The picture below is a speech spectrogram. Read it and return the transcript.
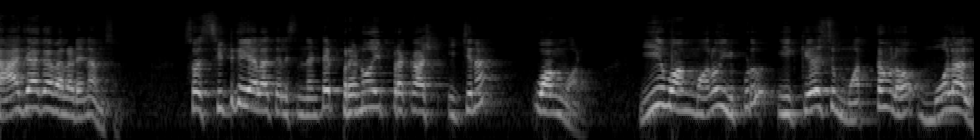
తాజాగా వెల్లడైన అంశం. సో సిట్కి ఎలా తెలిసిందంటే ప్రణోయ్ ప్రకాష్ ఇచ్చిన వాంగ్మూలం. ఈ వాంగ్మూలం ఇప్పుడు ఈ కేసు మొత్తంలో మూలాలు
